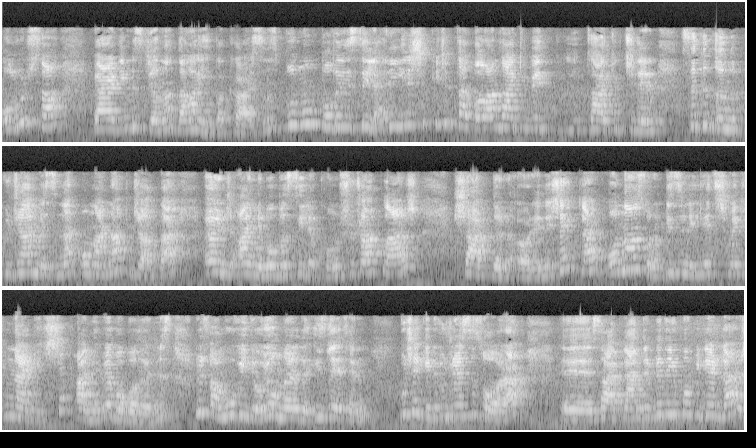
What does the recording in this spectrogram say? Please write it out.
olursa verdiğimiz cana daha iyi bakarsınız. Bunun dolayısıyla hani yaşı küçük olan takip takipçilerim sakın alınıp gücenmesinler. Onlar ne yapacaklar? Önce anne babasıyla konuşacaklar şartları öğrenecekler. Ondan sonra bizimle iletişime kimler geçecek? Anne ve babalarınız. Lütfen bu videoyu onlara da izletin. Bu şekilde ücretsiz olarak e, sahiplendirme de yapabilirler.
